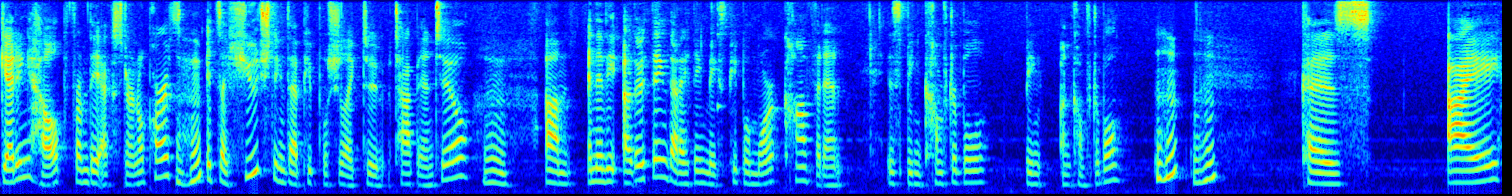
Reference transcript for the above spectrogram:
getting help from the external parts, mm-hmm. it's a huge thing that people should like to tap into. Mm. Um, and then the other thing that I think makes people more confident is being comfortable being uncomfortable. Mm-hmm. Mm-hmm. Because I,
